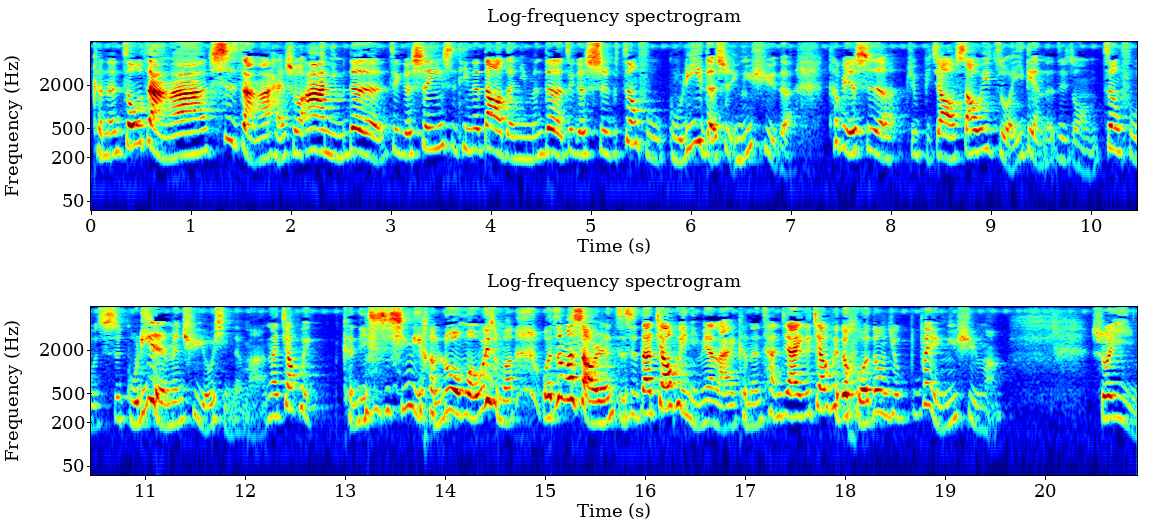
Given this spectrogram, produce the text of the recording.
可能州长啊、市长啊还说啊，你们的这个声音是听得到的，你们的这个是政府鼓励的，是允许的。特别是就比较稍微左一点的这种政府是鼓励人们去游行的嘛，那教会。肯定是心里很落寞，为什么我这么少人，只是到教会里面来，可能参加一个教会的活动就不被允许嘛？所以，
